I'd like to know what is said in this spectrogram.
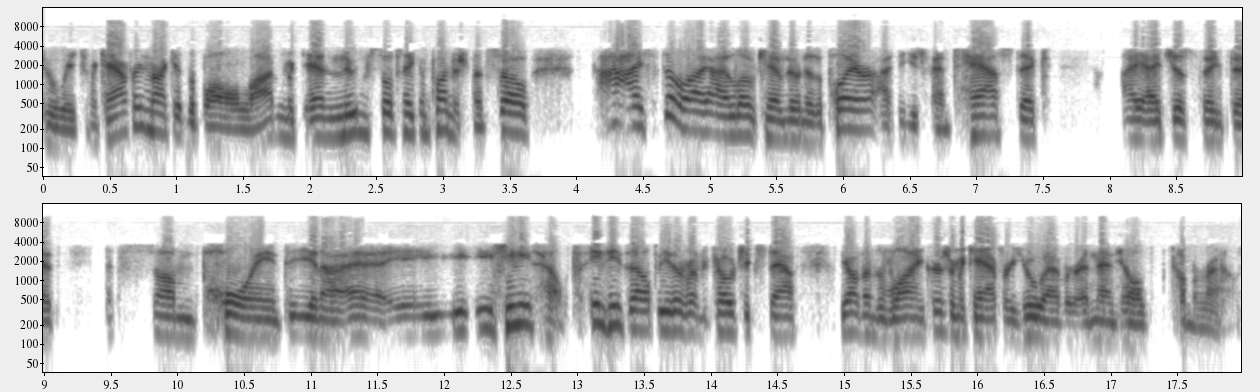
two weeks. McCaffrey's not getting the ball a lot, and, Newton's still taking punishment. So I, I still I, I love Cam Newton as a player. I think he's fantastic. I, I just think that at some point, you know, uh, he, he he needs help. He needs help either from the coaching staff, the offensive line, Christian McCaffrey, whoever, and then he'll come around.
